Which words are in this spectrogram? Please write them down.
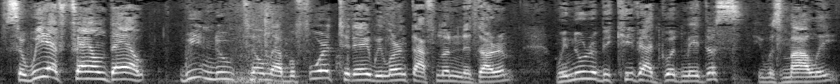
So we have found out, we knew till now, before today, we learned Afnun Nedarim. We knew Rabbi Kiva had good midas. He was Mali.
